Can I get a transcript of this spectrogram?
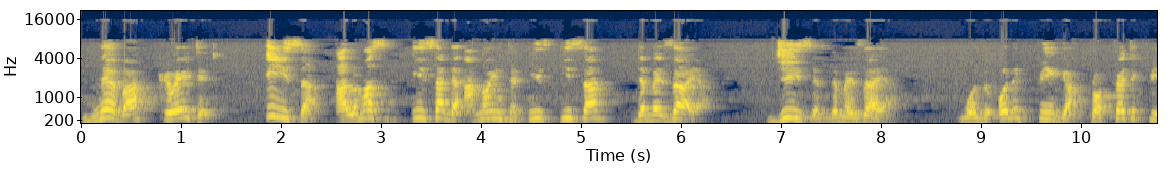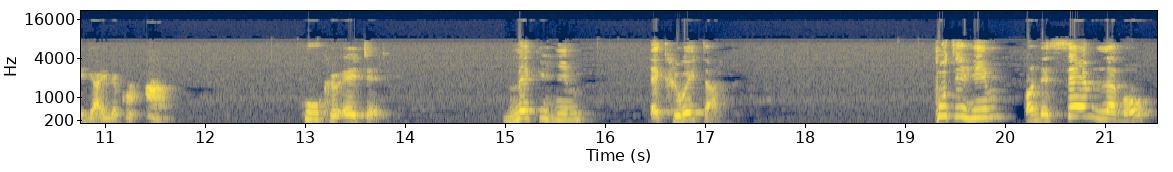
never created. Isa, Al-Masih, Isa the anointed, Is Isa the Messiah, Jesus the Messiah was the only figure, prophetic figure in the Quran who created, making him a creator, putting him on the same level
